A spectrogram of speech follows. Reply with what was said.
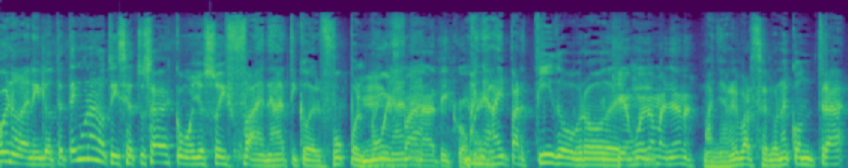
Bueno, Danilo, te tengo una noticia. Tú sabes como yo soy fanático del fútbol. Muy fanático, Mañana man. hay partido, brother. ¿Quién juega mañana? Mañana el Barcelona contra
